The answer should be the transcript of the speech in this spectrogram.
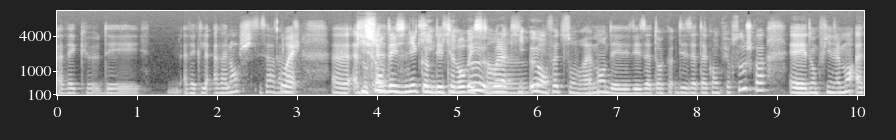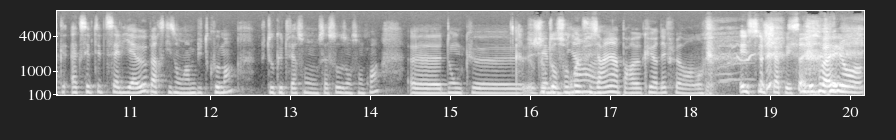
avec des avec l'avalanche, c'est ça Avalanche? Ouais. Qui donc, sont désignés comme des terroristes. eux, hein. Voilà, qui eux en fait sont vraiment des, des, atta- des attaquants pur souche quoi. Et donc finalement ac- accepter de s'allier à eux parce qu'ils ont un but commun plutôt que de faire son, sa sauce dans son coin. Euh, donc euh, que dans son coin, bien- il faisait rien à part euh, cueillir des fleurs. hein, donc et s'échapper. ça allait pas aller loin.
